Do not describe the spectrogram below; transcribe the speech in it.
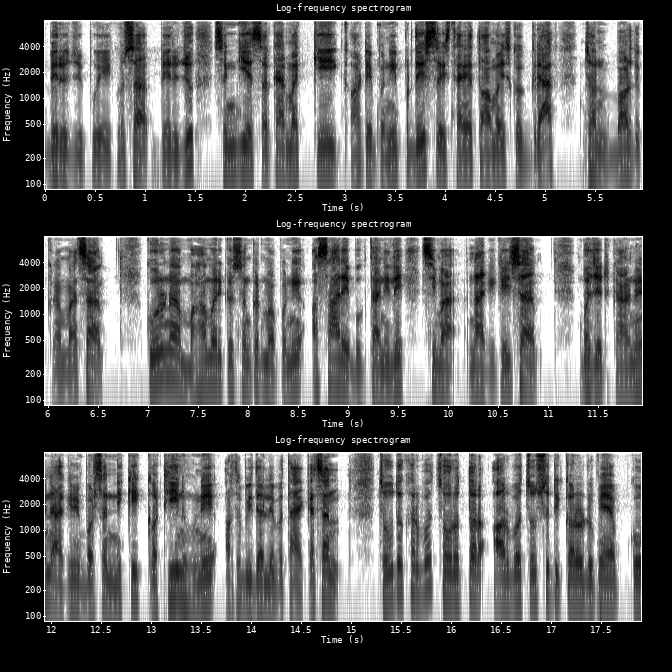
बेरुजु पुगेको छ। बेरुजु सङ्घीय सरकारमा केही घटे पनि प्रदेश र स्थानीय तहमा यसको ग्राफ झन बढ्दो क्रममा छ। कोरोना महामारीको सङ्कटमा पनि असारे भुक्तानीले सीमा नागेकै छ। बजेट कार्यान्वयन आगामी वर्ष निकै कठिन हुने अर्थविदहरूले बताएका छन्। चौध खर्ब चौरात्तर अर्ब चौसठी करोड रुपियाँको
